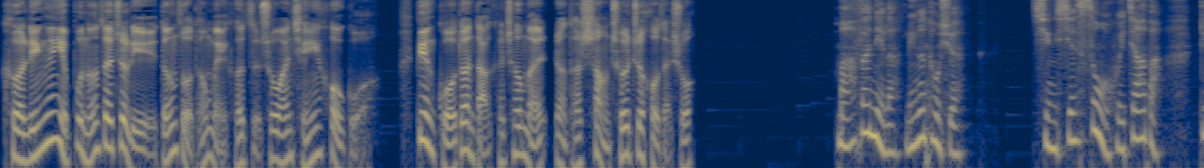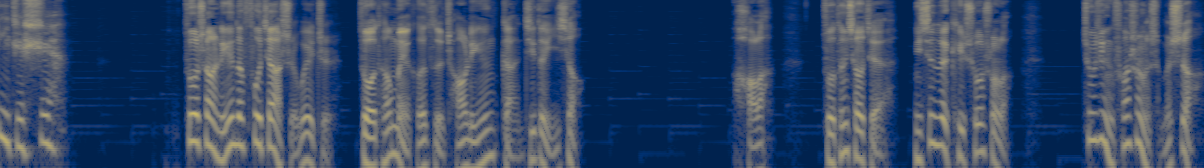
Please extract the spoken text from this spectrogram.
可林恩也不能在这里等佐藤美和子说完前因后果。便果断打开车门，让他上车之后再说。麻烦你了，林恩同学，请先送我回家吧。地址是……坐上林恩的副驾驶位置，佐藤美和子朝林恩感激的一笑。好了，佐藤小姐，你现在可以说说了，究竟发生了什么事啊？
